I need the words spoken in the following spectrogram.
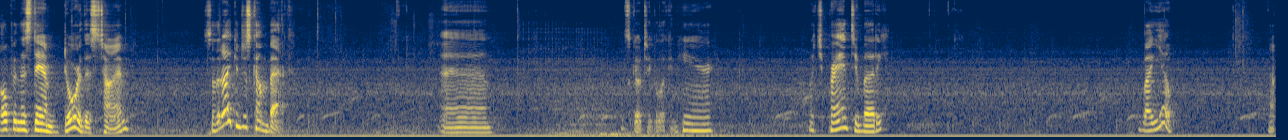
open this damn door this time so that I can just come back. And let's go take a look in here. What you praying to, buddy? About you? No.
